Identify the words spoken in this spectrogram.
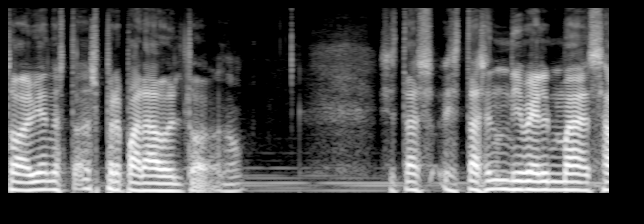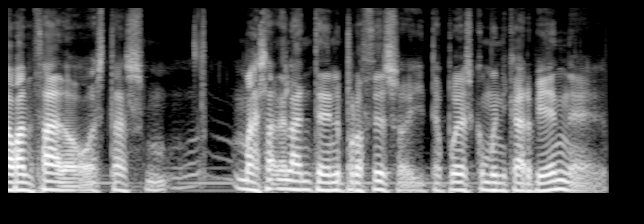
todavía no estás preparado del todo, ¿no? Si estás, estás en un nivel más avanzado o estás más adelante en el proceso y te puedes comunicar bien, eh,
